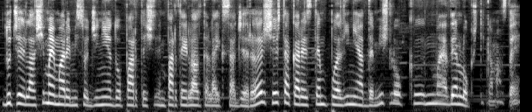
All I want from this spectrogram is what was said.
duce la și mai mare misoginie de o parte și din partea elaltă la exagerări și ăștia care suntem pe linia de mijloc uh, nu mai avem loc, știi, cam asta e.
